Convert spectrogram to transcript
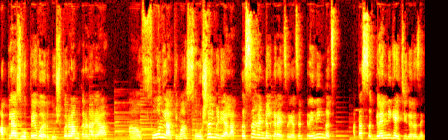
आपल्या झोपेवर दुष्परिणाम करणाऱ्या फोनला किंवा सोशल मीडियाला कसं हँडल करायचं याचं ट्रेनिंगच आता सगळ्यांनी घ्यायची गरज आहे.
